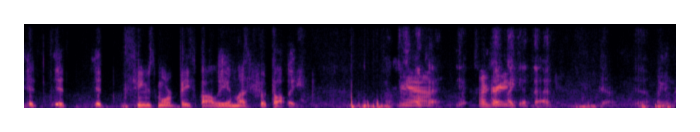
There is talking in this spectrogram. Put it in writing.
it it it seems more baseball-y and less football-y. Yeah, Okay. Yeah. agreed. I, I get that. Yeah, yeah. I mean,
